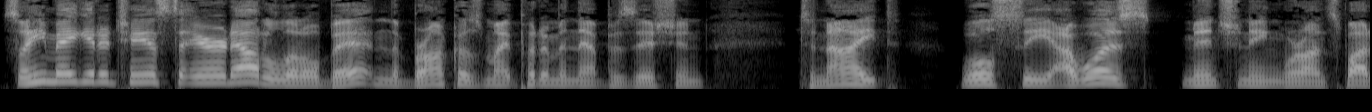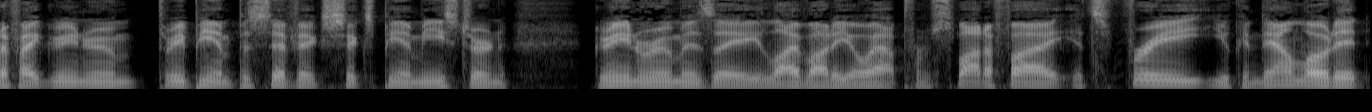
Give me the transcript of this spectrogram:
So he may get a chance to air it out a little bit, and the Broncos might put him in that position tonight. We'll see. I was mentioning we're on Spotify Green Room, 3 p.m. Pacific, 6 p.m. Eastern. Green Room is a live audio app from Spotify. It's free. You can download it.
